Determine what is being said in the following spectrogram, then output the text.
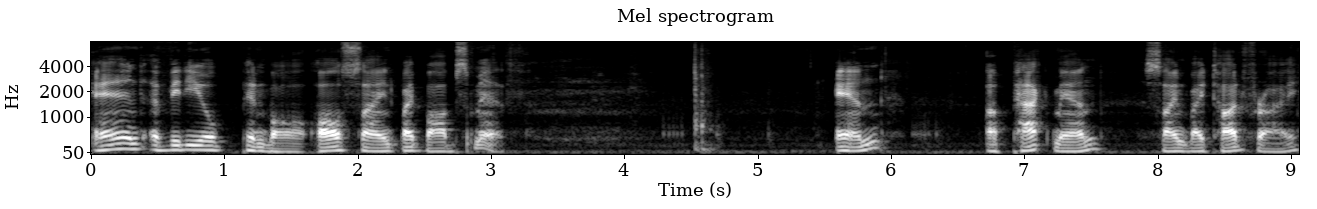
and a video pinball, all signed by Bob Smith. And a Pac Man, signed by Tod Frye.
